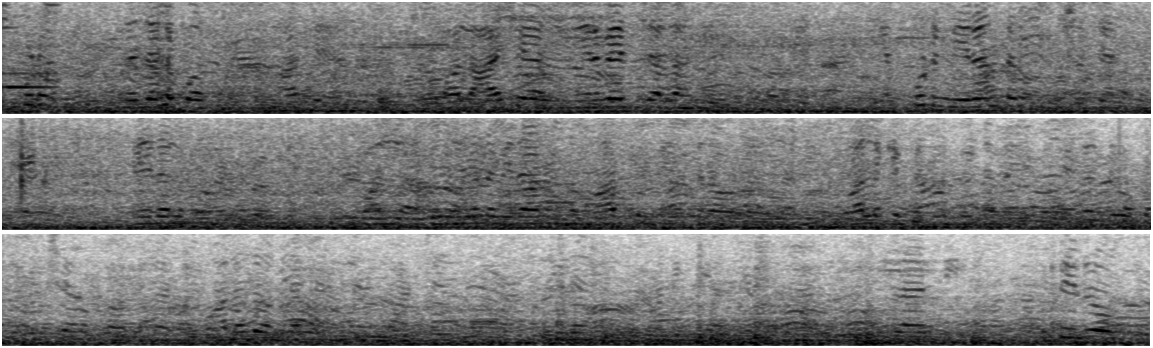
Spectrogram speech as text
ఎప్పుడు ప్రజల కోసం ఆశ వాళ్ళ ఆశయాలు నెరవేర్చాలని ఎప్పుడు నిరంతరం కృషి చేస్తుంది పేదల కోసం వాళ్ళ జీవన విధానంలో మార్పులు తీసుకురావాలని వాళ్ళకి పెద్ద పీట వేస్తుంది ప్రతి ఒక్క సంక్షేమ పథకాన్ని వాళ్ళతో అందరూ స్టార్ట్ చేస్తుంది ఇలాంటి పుట్టినరోజు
